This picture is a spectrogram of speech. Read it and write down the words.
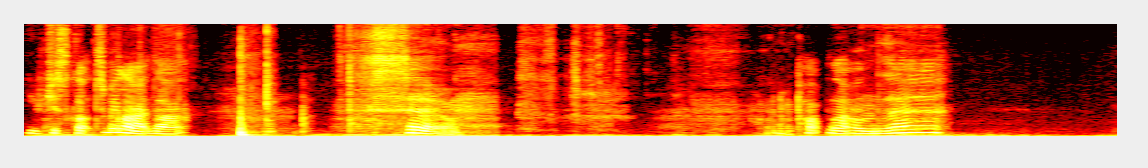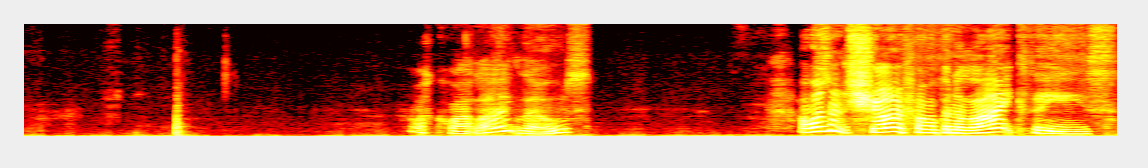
you've just got to be like that. So, I'm going to pop that on there. I quite like those. I wasn't sure if I were going to like these.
